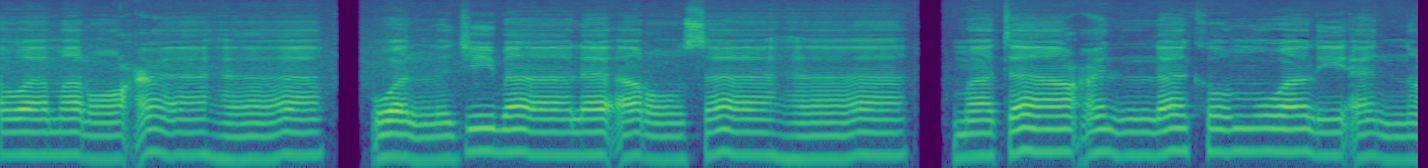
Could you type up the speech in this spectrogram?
ومرعاها والجبال أرساها متاعا لكم ولأنعامكم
